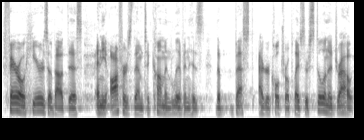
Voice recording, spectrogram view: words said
Pharaoh hears about this and he offers them to come and live in his the best agricultural place. They're still in a drought,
